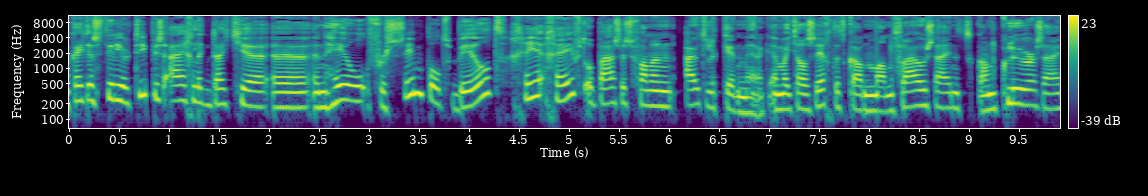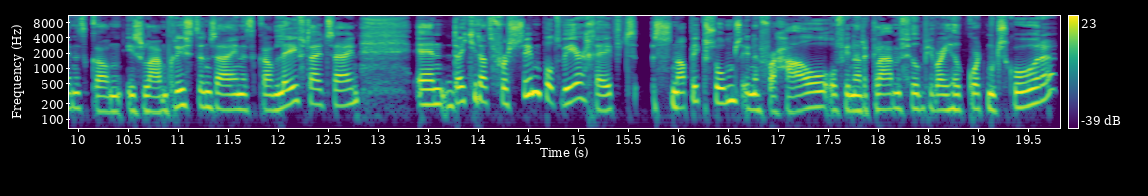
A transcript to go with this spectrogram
Nou, kijk, een stereotype is eigenlijk dat je uh, een heel versimpeld beeld ge geeft op basis van een uiterlijk kenmerk. En wat je al zegt, het kan man-vrouw zijn, het kan kleur zijn, het kan islam-christen zijn, het kan leeftijd zijn. En dat je dat versimpeld weergeeft, snap ik soms in een verhaal of in een reclamefilmpje waar je heel kort moet scoren.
